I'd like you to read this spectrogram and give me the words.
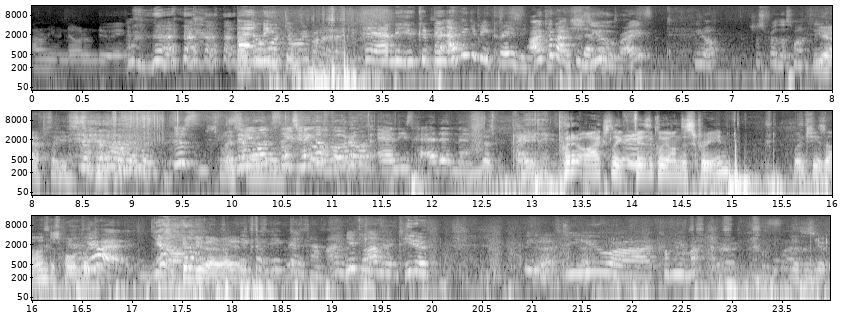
I don't even know what I'm doing. Andy. Don't worry about it. Andy. hey Andy, you could be I think you'd be crazy. I could act as you, right? You know, just for this one thing. Yeah, please. Just It's my Then schedule. let's- We'll take a photo of Andy's head and then Just hey, put it actually physically on the screen when she's on. Just hold like. yeah, you You can do that, right? You can take this. You can love do it here. Yeah, Do you uh, come here much or? This is good.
